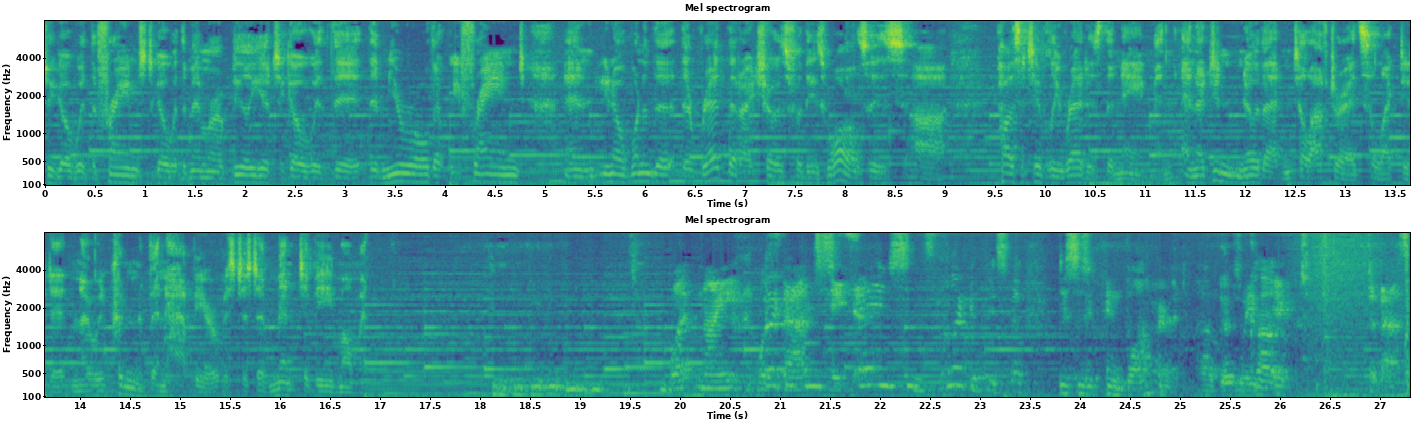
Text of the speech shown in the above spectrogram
to go with the frames, to go with the memorabilia, to go with the, the mural that we framed. And, you know, one of the, the red that I chose for these walls is uh, Positively Red is the name. And, and I didn't know that until after I had selected it. And I would, couldn't have been happier. It was just a meant to be moment. what night was Look that at taken? Faces. Look at these. This is a conglomerate. Of There's we picked the best.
